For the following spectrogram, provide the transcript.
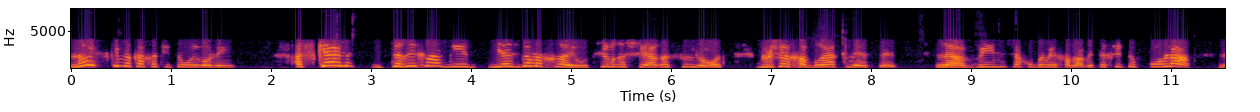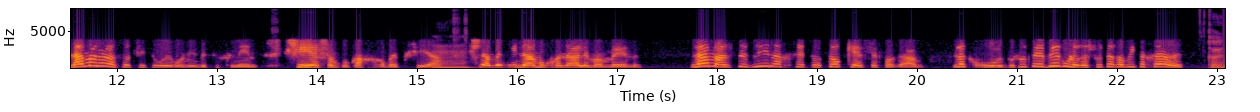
לא הסכים לקחת שיטור עירוני. אז כן, צריך להגיד, יש גם אחריות של ראשי הרשויות ושל חברי הכנסת להבין שאנחנו במלחמה וצריך שיתוף פעולה. למה לא לעשות שיטור עירוני בסכנין, שיש שם כל כך הרבה פשיעה, mm. שהמדינה מוכנה לממן? למה? אז תדעי לך שאת אותו כסף, אגב, לקחו ופשוט העבירו לרשות ערבית אחרת. כן.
